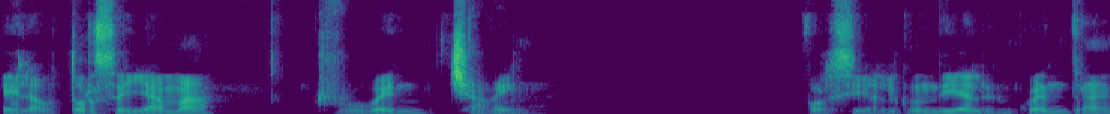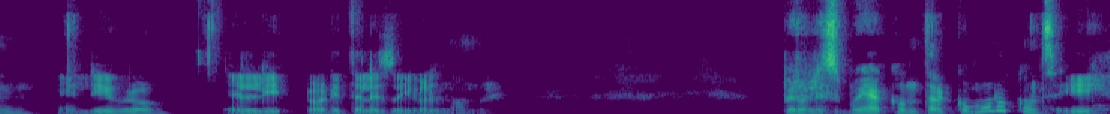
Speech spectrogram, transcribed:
El autor se llama Rubén Chavén. Por si algún día lo encuentran, el libro, el ahorita les doy el nombre. Pero les voy a contar cómo lo conseguí.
